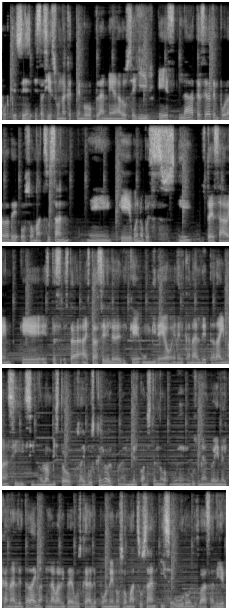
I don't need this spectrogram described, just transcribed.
porque esta sí es una que tengo planeado seguir, es la tercera temporada de Osomatsu-san, eh, que bueno, pues eh, ustedes saben que este esta, a esta serie le dediqué un video en el canal de Tadaima. Si, si no lo han visto, pues ahí búsquenlo. cuando estén busmeando ahí en el canal del Tadaima, en la barrita de búsqueda le ponen Osomatsu-san y seguro les va a salir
